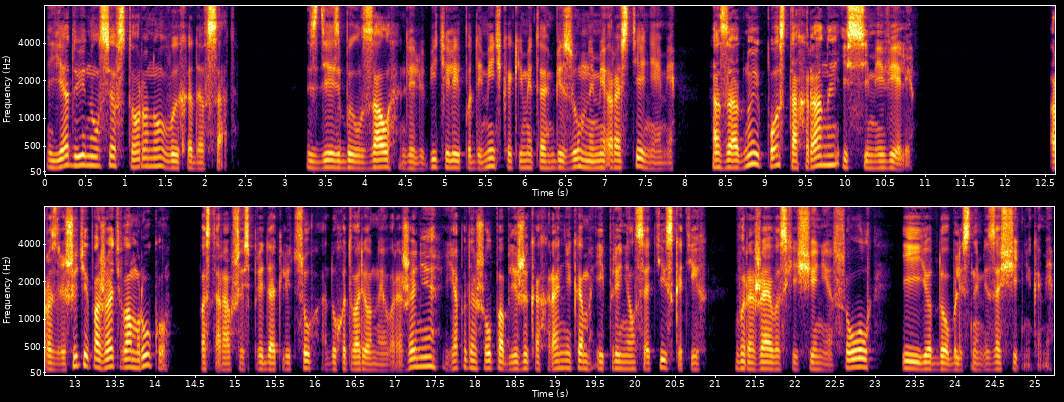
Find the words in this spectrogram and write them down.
я двинулся в сторону выхода в сад. Здесь был зал для любителей подымить какими-то безумными растениями, а заодно и пост охраны из семи вели. «Разрешите пожать вам руку?» Постаравшись придать лицу одухотворенное выражение, я подошел поближе к охранникам и принялся тискать их, выражая восхищение Соул и ее доблестными защитниками.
